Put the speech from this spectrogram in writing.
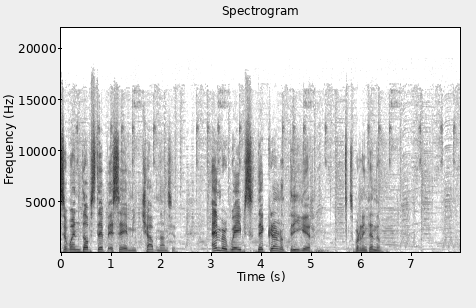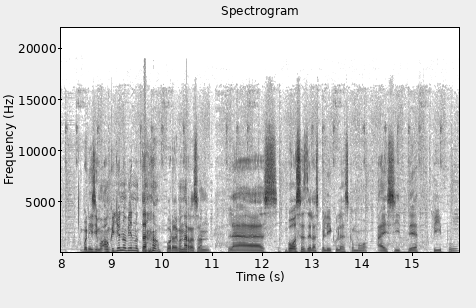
Ese buen dubstep, ese mi chap, no, no es. Amber Waves de Chrono Trigger, Super Nintendo. Buenísimo, aunque yo no había notado por alguna razón las voces de las películas como I See Death People.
